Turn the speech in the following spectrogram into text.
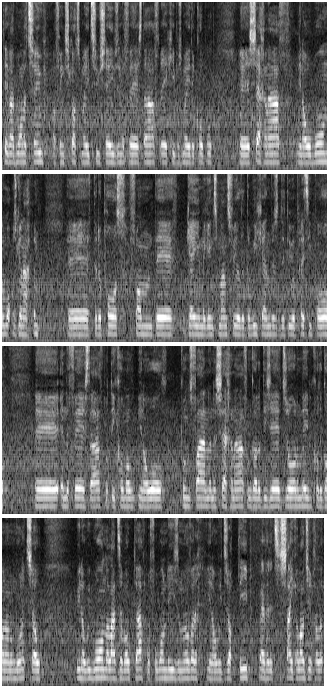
They've had one or two. I think Scott's made two saves in the first half. Their keeper's made a couple. Uh, second half, you know, warned them what was going to happen. Uh, the report from the game against Mansfield at the weekend was that they were pretty poor uh, in the first half, but they come out, you know, all guns firing in the second half and got a deserved draw and maybe could have gone on and won it. So, you know, we warned the lads about that, but for one reason or another, you know, we dropped deep. Whether it's a psychological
